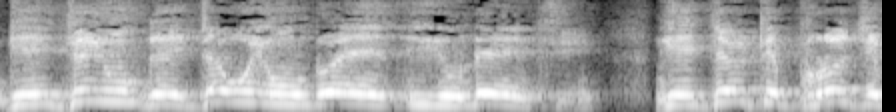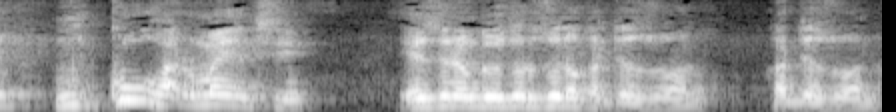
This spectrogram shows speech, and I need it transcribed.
ngeje ngeje uyunde iyunde nti ngeje ite project ku haruma nti yezero ngezoro zona karte zona karte zona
